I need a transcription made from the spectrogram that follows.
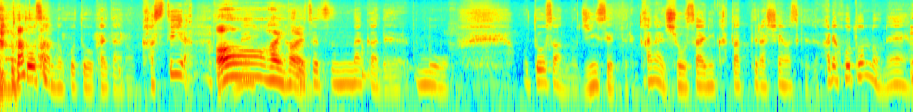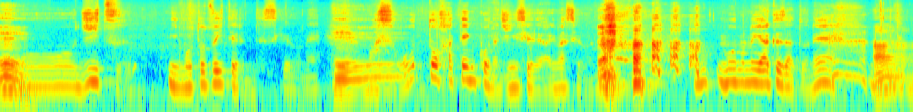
お父さんのことを書いたあのカスティーラっていう、ねあーはいはい。小説の中でもうお父さんの人生ってかなり詳細に語ってらっしゃいますけどあれほとんどね、ええ。あの事実に基づいてるんですけどね、まあ、相当破天荒な人生ではありますよね。本物のヤクザとねあ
